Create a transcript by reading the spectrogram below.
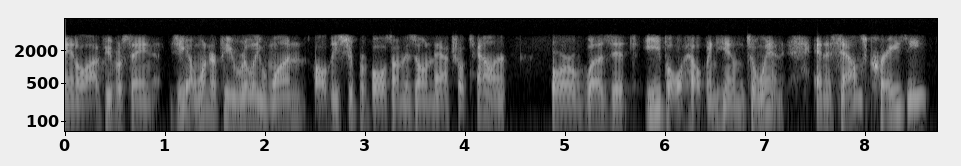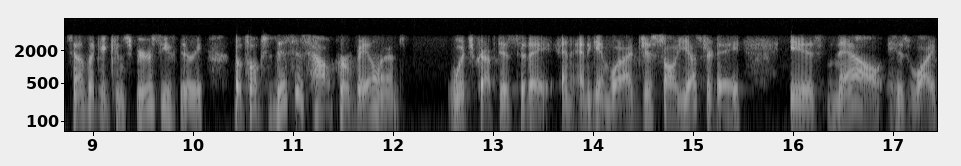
and a lot of people are saying, gee, I wonder if he really won all these Super Bowls on his own natural talent, or was it evil helping him to win? And it sounds crazy, sounds like a conspiracy theory, but folks, this is how prevalent witchcraft is today. And, and again, what I just saw yesterday is now his wife,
